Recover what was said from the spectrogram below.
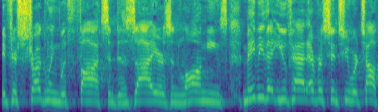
if you're struggling with thoughts and desires and longings, maybe that you've had ever since you were a child.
